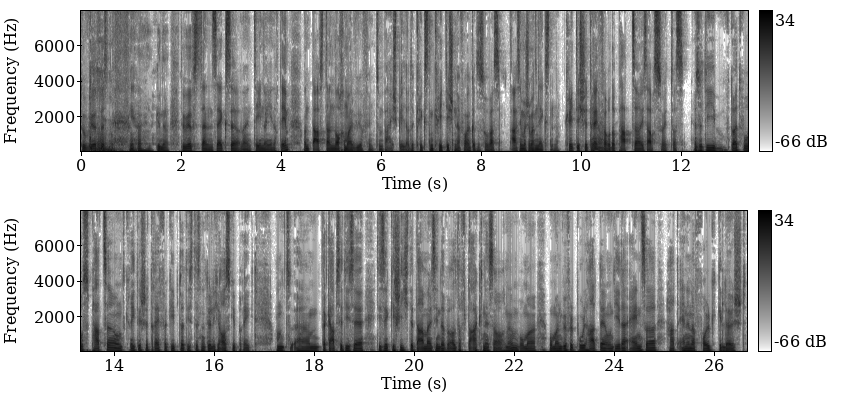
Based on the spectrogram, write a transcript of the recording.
du würfelst, ja, genau, du wirfst einen Sechser oder einen Zehner, je nachdem, und darfst dann nochmal würfeln, zum Beispiel, oder kriegst einen kritischen Erfolg oder sowas. Ah, sind wir schon beim nächsten. Kritische Treffer genau. oder Patzer ist auch so etwas. Also die, dort wo es Patzer und kritische Treffer gibt, dort ist das natürlich ausgeprägt. Und ähm, da gab es ja diese, diese Geschichte damals in der World of Darkness auch, ne? wo man, wo man einen Würfelpool hatte und jeder Einser hat einen Erfolg gelöscht.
